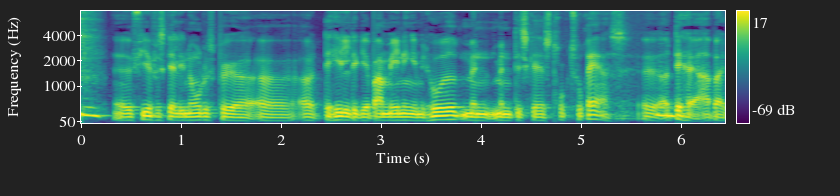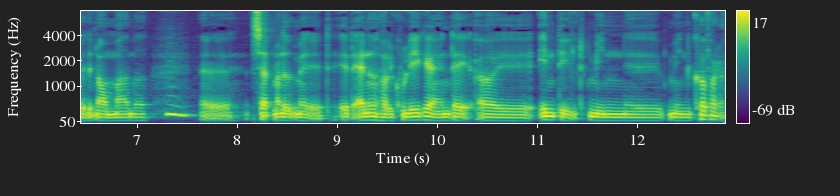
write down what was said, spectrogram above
mm. øh, fire forskellige notesbøger, og, og det hele, det giver bare mening i mit hoved, men, men det skal struktureres, øh, mm. og det har jeg arbejdet enormt meget med. Mm. Øh, sat mig ned med et, et andet hold kollegaer en dag, og øh, inddelt mine, øh, mine kufferter,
